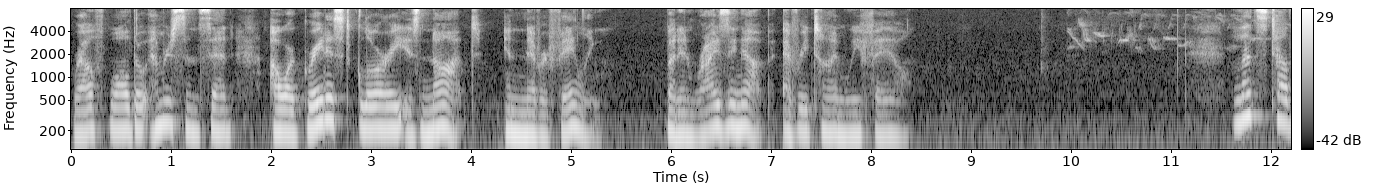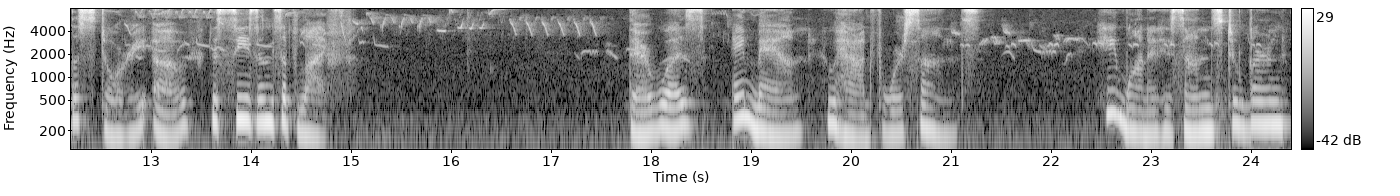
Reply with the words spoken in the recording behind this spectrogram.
Ralph Waldo Emerson said, Our greatest glory is not in never failing, but in rising up every time we fail. Let's tell the story of the seasons of life. There was a man who had four sons. He wanted his sons to learn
